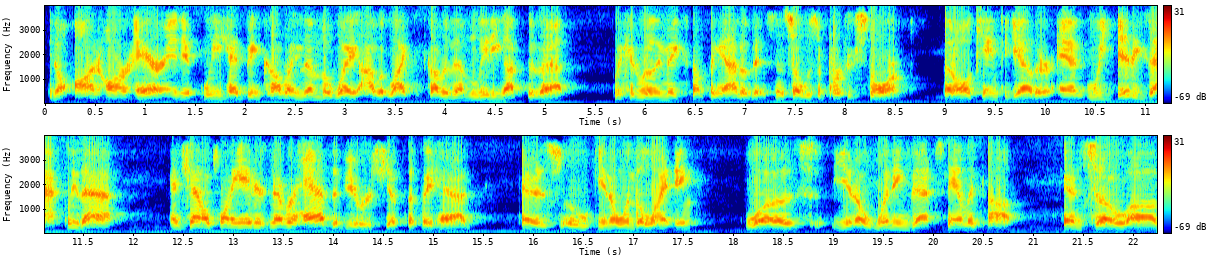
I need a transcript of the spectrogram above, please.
you know, on our air. And if we had been covering them the way I would like to cover them leading up to that, we could really make something out of this. And so it was a perfect storm that all came together. And we did exactly that. And Channel 28 has never had the viewership that they had as, you know, when the Lightning was, you know, winning that Stanley Cup. And so uh,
